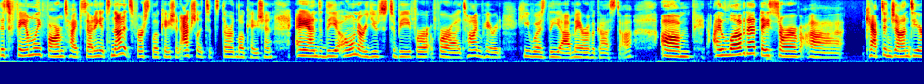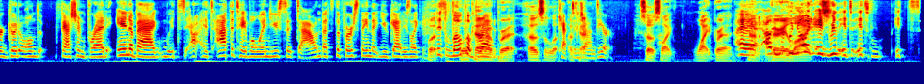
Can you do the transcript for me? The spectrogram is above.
this family farm type setting. It's not its first location. Actually, it's its third location. And the owner used to be for for a time period. He was the uh, mayor of Augusta. Um, I love that they serve uh, Captain John Derst good old fashioned bread in a bag. It's uh, it's at the table when you sit down. That's the first thing that you get is like What- this loaf what of kind bread. Of bread? Oh, lo- Captain okay. John Derst. So it's like white bread, Uh, kind oh, of very no, but no, it, it really it's it's it's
